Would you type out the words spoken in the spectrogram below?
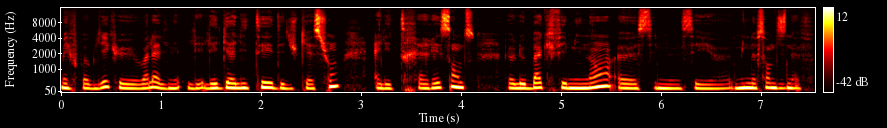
Mais il ne faut pas oublier que voilà, l'égalité d'éducation, elle est très récente. Le bac féminin, euh, c'est 1919.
